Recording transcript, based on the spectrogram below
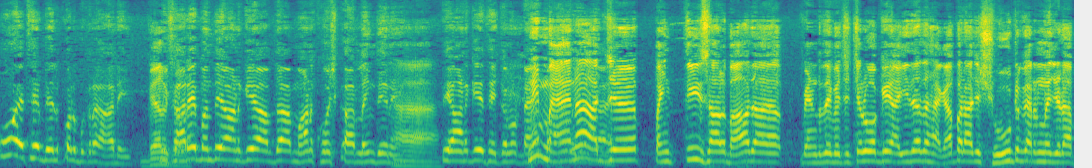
ਉਹ ਇੱਥੇ ਬਿਲਕੁਲ ਬਰਕਰਾਰ ਏ। ਸਾਰੇ ਬੰਦੇ ਆਣ ਕੇ ਆਪਦਾ ਮਨ ਖੁਸ਼ ਕਰ ਲੈਂਦੇ ਨੇ ਹਾਂ। ਤੇ ਆਣ ਕੇ ਇੱਥੇ ਚਲੋ ਨਹੀਂ ਮੈਂ ਨਾ ਅੱਜ 35 ਸਾਲ ਬਾਅਦ ਪਿੰਡ ਦੇ ਵਿੱਚ ਚਲੋ ਅੱਗੇ ਆਈਦਾ ਤਾਂ ਹੈਗਾ ਪਰ ਅੱਜ ਸ਼ੂਟ ਕਰਨ ਜਿਹੜਾ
